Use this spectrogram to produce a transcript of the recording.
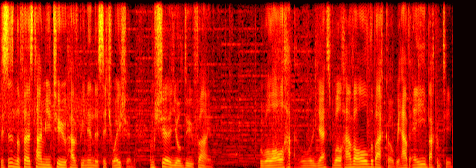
This isn't the first time you two have been in this situation. I'm sure you'll do fine. We will all ha well, yes, we'll have all the backup. We have a backup team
